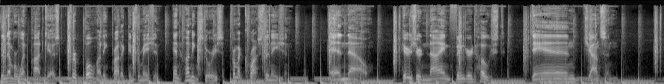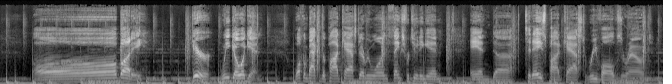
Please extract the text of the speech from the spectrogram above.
the number one podcast for bow hunting product information and hunting stories from across the nation. And now, here's your nine fingered host, Dan Johnson. Oh, buddy. Here we go again. Welcome back to the podcast, everyone. Thanks for tuning in. And uh, today's podcast revolves around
